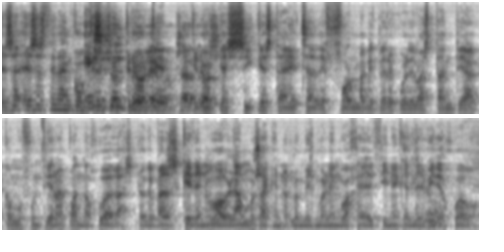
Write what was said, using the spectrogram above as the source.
Esa, esa escena en concreto es creo, problema, que, o sea, creo los- que sí que está hecha de forma que te recuerde bastante a cómo funciona cuando juegas. Lo que pasa es que de nuevo hablamos a que no es lo mismo el lenguaje del cine que el del videojuego.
